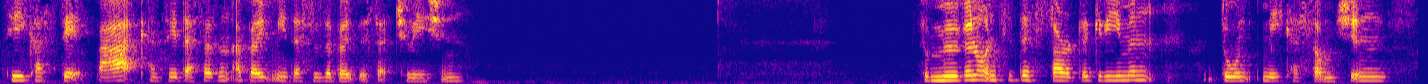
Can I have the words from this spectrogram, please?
take a step back and say, This isn't about me, this is about the situation? So, moving on to the third agreement, don't make assumptions.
